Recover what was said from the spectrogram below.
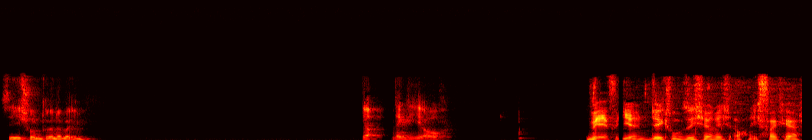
sehe ich schon drin bei ihm. Ja, denke ich auch. Wäre für die Entwicklung sicherlich auch nicht verkehrt.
